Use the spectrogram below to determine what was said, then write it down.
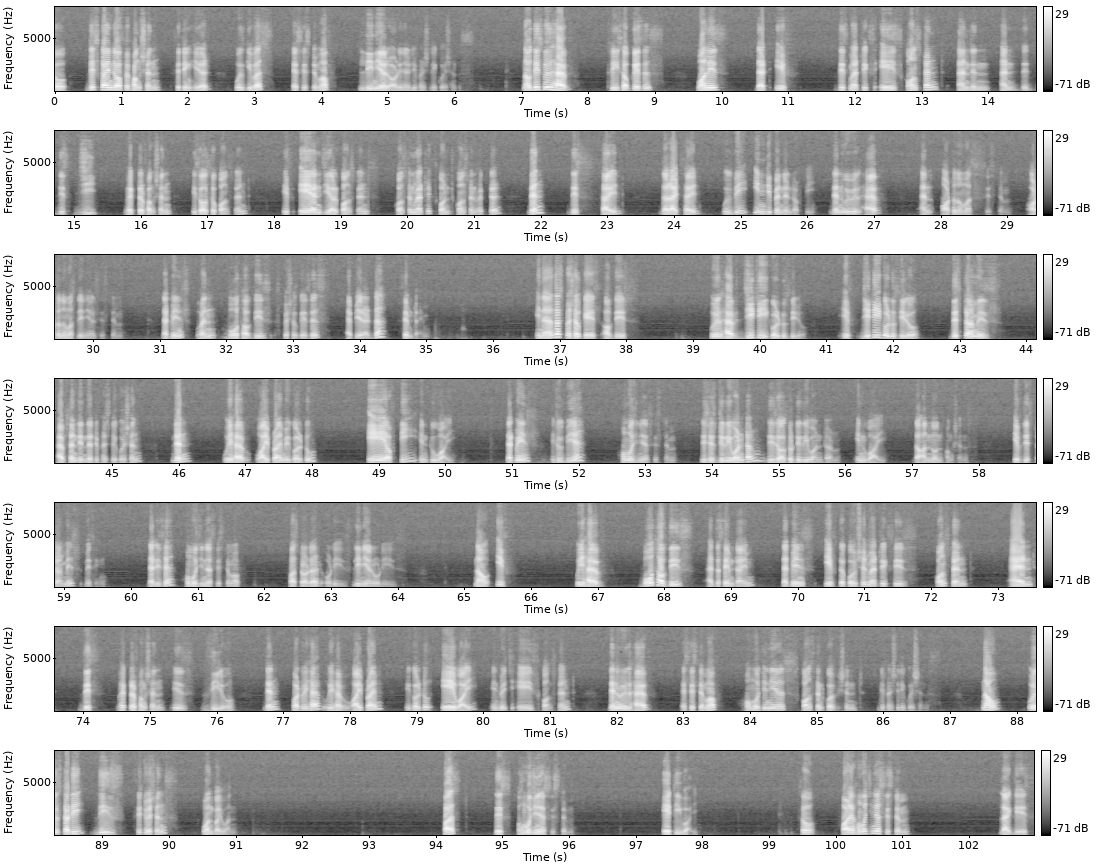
So, this kind of a function sitting here will give us a system of linear ordinary differential equations. Now, this will have three sub cases one is that if this matrix A is constant and then and this G vector function is also constant. If A and G are constants constant matrix constant vector. Then this side the right side will be independent of t. Then we will have an autonomous system autonomous linear system. That means when both of these special cases appear at the same time. In another special case of this we will have g t equal to 0 if g t equal to 0 this term is absent in the differential equation then we have y prime equal to a of t into y. That means, it will be a homogeneous system. This is degree 1 term, this is also degree 1 term in y, the unknown functions, if this term is missing. That is a homogeneous system of first order ODEs, linear ODEs. Now, if we have both of these at the same time, that means, if the coefficient matrix is constant and this vector function is 0, then what we have? We have y prime equal to a y in which a is constant, then we will have a system of homogeneous constant coefficient differential equations. Now, we will study these situations one by one. First, this homogeneous system A T y. So, for a homogeneous system like this,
